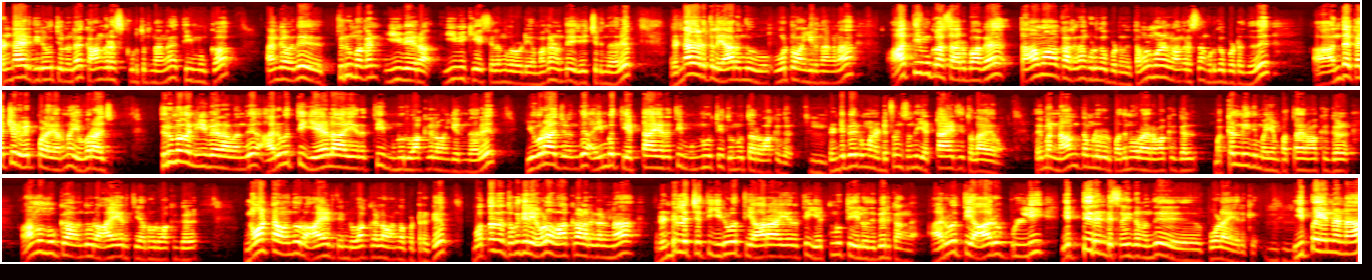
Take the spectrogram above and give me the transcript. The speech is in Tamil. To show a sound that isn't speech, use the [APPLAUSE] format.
ரெண்டாயிரத்தி இருபத்தி ஒன்றில் காங்கிரஸ் கொடுத்துருந்தாங்க திமுக. அங்கே வந்து திருமகன் ஈவேரா ஈவி கே சிலங்கோருடைய மகன் வந்து ஜெயிச்சிருந்தாரு. ரெண்டாவது இடத்துல யார் வந்து ஓட்டு வாங்கியிருந்தாங்கன்னா அதிமுக சார்பாக தமாகாக தான் கொடுக்கப்பட்டிருந்தது. தமிழ் மாநில காங்கிரஸ் தான் கொடுக்கப்பட்டிருந்தது. அந்த கட்சியோட வேட்பாளர் யாருன்னா யுவராஜ். திருமகன் ஈவேரா வந்து அறுபத்தி ஏழாயிரத்தி முந்நூறு வாக்குகள் வாங்கியிருந்தாரு. யுவராஜ் வந்து ஐம்பத்தி எட்டாயிரத்தி முன்னூத்தி தொண்ணூத்தாறு வாக்குகள். ரெண்டு பேருக்குமான டிஃபரன்ஸ் வந்து எட்டாயிரத்தி தொள்ளாயிரம். அதே மாதிரி நாம் தமிழர் ஒரு பதினோராயிரம் வாக்குகள் மக்கள் நீதி மையம் பத்தாயிரம் வாக்குகள் அமமுக வந்து ஒரு ஆயிரத்தி இரநூறு வாக்குகள் நோட்டா வந்து ஒரு ஆயிரத்தி ஐநூறு வாக்குகள்லாம் வாங்கப்பட்டிருக்கு. மொத்தம் இந்த தொகுதியில எவ்வளவு வாக்காளர்கள்னா ரெண்டு லட்சத்தி இருபத்தி ஆறாயிரத்தி எட்நூத்தி எழுபது பேர் இருக்காங்க அறுபத்தி ஆறு புள்ளி எட்டு ரெண்டு சதவீதம் வந்து போல இருக்கு. இப்ப என்னன்னா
